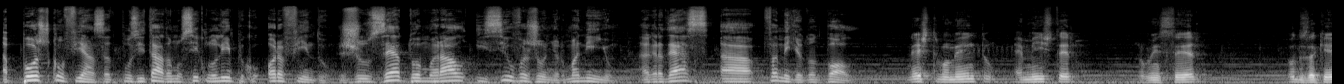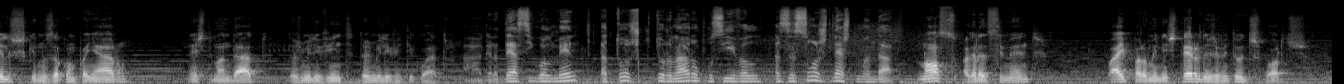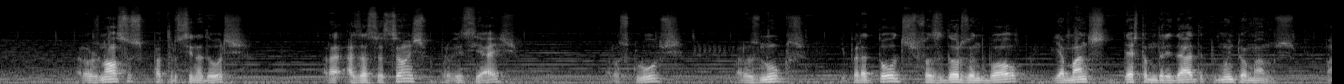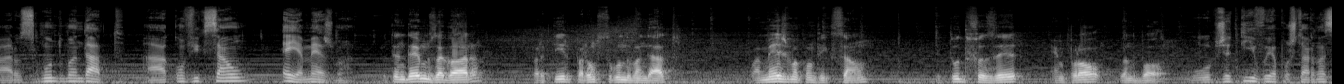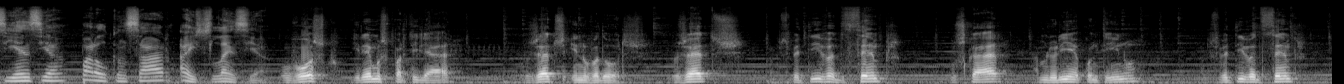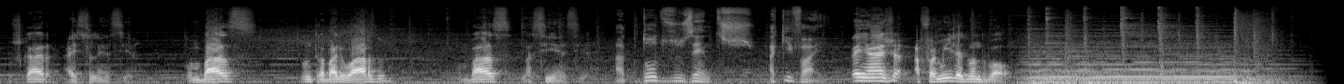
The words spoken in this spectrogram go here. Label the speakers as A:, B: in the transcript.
A: Após confiança depositada no ciclo olímpico Orafindo, José do Amaral e Silva Júnior Maninho agradece à família do handball.
B: Neste momento é mister reconhecer todos aqueles que nos acompanharam neste mandato 2020-2024.
A: Agradece igualmente a todos que tornaram possível as ações neste mandato.
B: Nosso agradecimento vai para o Ministério da Juventude e Esportes, para os nossos patrocinadores, para as associações provinciais, para os clubes, para os núcleos e para todos os fazedores de handball e amantes desta modalidade que muito amamos.
A: Para o segundo mandato, a convicção é a mesma.
B: Pretendemos agora partir para um segundo mandato com a mesma convicção de tudo fazer em prol do handball.
A: O objetivo é apostar na ciência para alcançar a excelência.
B: Convosco iremos partilhar projetos inovadores, projetos na perspectiva de sempre buscar a melhoria contínua, na perspectiva de sempre buscar a excelência, com base num trabalho árduo, com base na ciência.
A: A todos os entes, aqui vai.
B: Bem haja a família do handball.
